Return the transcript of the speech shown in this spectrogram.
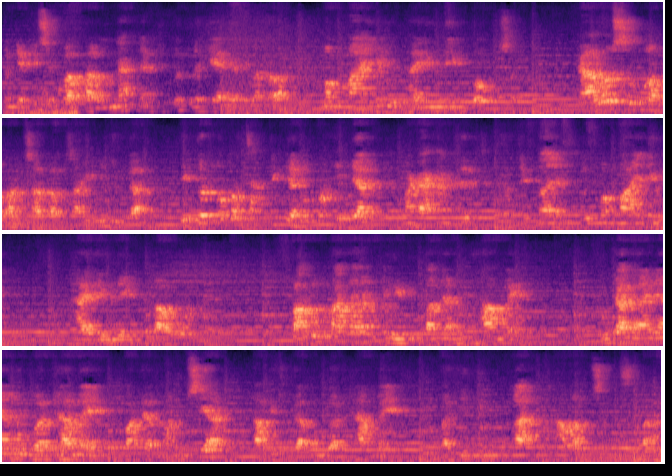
menjadi sebuah bangunan yang disebut oleh Kiai Dewanto memayu hayuning bangsa kalau semua bangsa-bangsa ini juga ikut mempercantik dan memperindah maka akan tercipta yang disebut memayu hayuning bangun suatu tataran kehidupan yang damai bukan hanya membuat damai kepada manusia, tapi juga membuat damai bagi lingkungan alam semesta.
